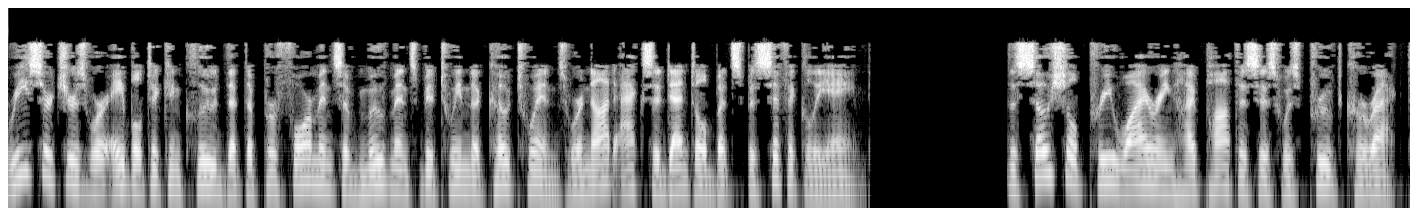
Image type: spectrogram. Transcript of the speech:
Researchers were able to conclude that the performance of movements between the co-twins were not accidental but specifically aimed. The social pre-wiring hypothesis was proved correct.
